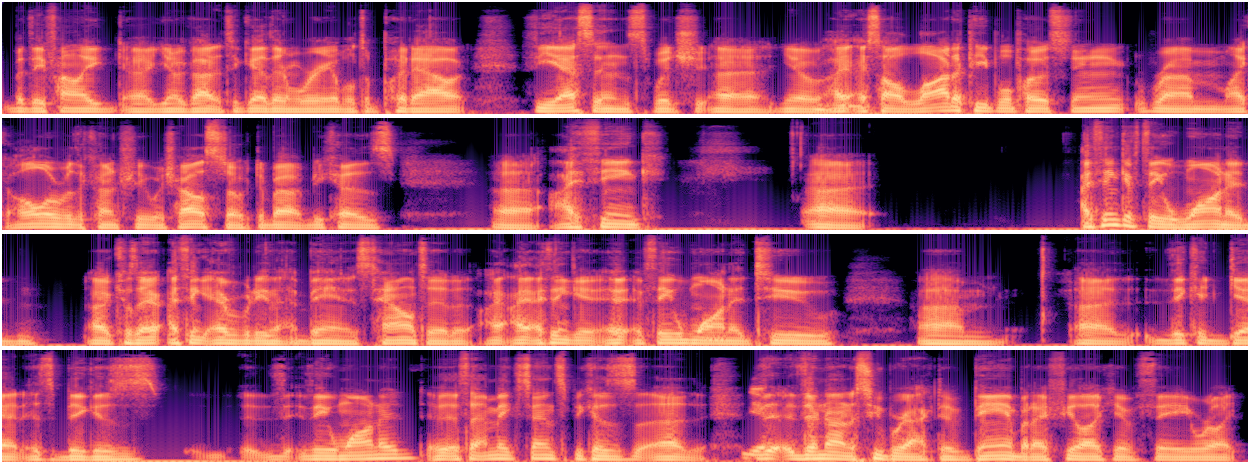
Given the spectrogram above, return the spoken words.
but they finally uh, you know got it together and were able to put out the essence, which uh, you know mm-hmm. I, I, saw a lot of people posting from like all over the country, which I was stoked about because uh, I think uh, I think if they wanted, because uh, I, I, think everybody in that band is talented. I, I think if they wanted to, um, uh, they could get as big as they wanted, if that makes sense. Because uh, yeah. they're not a super active band, but I feel like if they were like,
